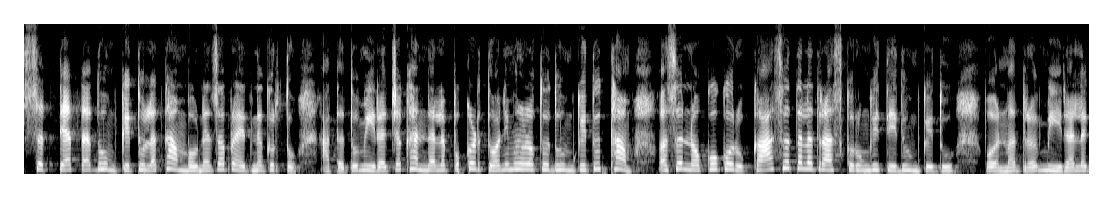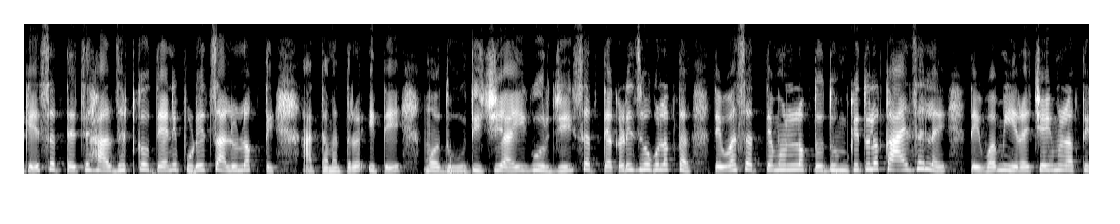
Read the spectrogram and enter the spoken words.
सत्य आता धूमकेतूला थांबवण्याचा प्रयत्न करतो. आता तो मीराच्या खांद्याला पकडतो आणि म्हणू लागतो धूमकेतू थांब. असं नको करू. का स्वतःला त्रास करून घेते धूमकेतू पण मात्र मीरा लगेच सत्याचे हात झटकवते आणि पुढे चालू लागते. आता मात्र इथे मधू तिची आई गुरुजी सत्याकडेच बघू लागतात. तेव्हा सत्य म्हणू लागतो धूमकेतूला काय झालंय? तेव्हा मीराची आई म्हणू लागते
